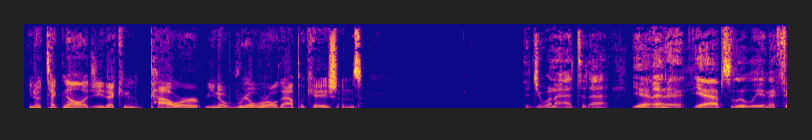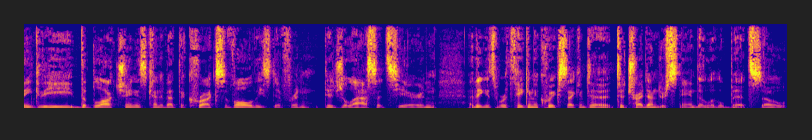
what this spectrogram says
you know, technology that can power, you know, real world applications. Did you want to add to that? Yeah, uh, yeah, absolutely. And I think the the blockchain is kind of at the crux of all these different digital assets here, and I think it's worth taking a quick second to to try to understand a little bit. So,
